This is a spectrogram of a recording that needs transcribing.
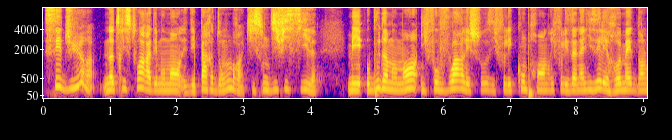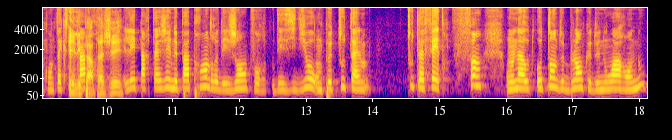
c'est dur. Notre histoire a des moments et des parts d'ombre qui sont difficiles. Mais au bout d'un moment, il faut voir les choses, il faut les comprendre, il faut les analyser, les remettre dans le contexte. Et les partager. les partager, ne pas prendre des gens pour des idiots. On peut tout à, tout à fait être fin. On a au- autant de blancs que de noirs en nous.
